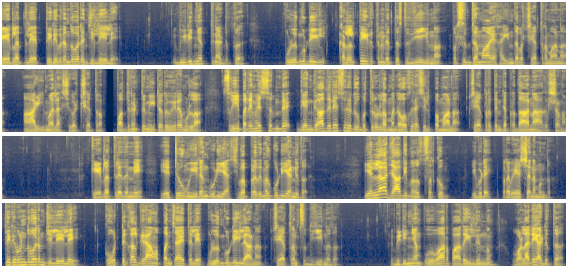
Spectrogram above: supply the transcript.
കേരളത്തിലെ തിരുവനന്തപുരം ജില്ലയിലെ വിഴിഞ്ഞത്തിനടുത്ത് പുള്ളുങ്കുടിയിൽ കടൽത്തീരത്തിനടുത്ത് സ്ഥിതി ചെയ്യുന്ന പ്രസിദ്ധമായ ഹൈന്ദവ ക്ഷേത്രമാണ് ആഴിമല ശിവക്ഷേത്രം. പതിനെട്ട് മീറ്റർ ഉയരമുള്ള ശ്രീ പരമേശ്വരന്റെ ഗംഗാധരേശ്വര രൂപത്തിലുള്ള മനോഹര ശില്പമാണ് ക്ഷേത്രത്തിന്റെ പ്രധാന ആകർഷണം. കേരളത്തിലെ തന്നെ ഏറ്റവും ഉയരം കൂടിയ ശിവപ്രതിമ കൂടിയാണിത്. എല്ലാ ജാതി മതസ്ഥർക്കും ഇവിടെ പ്രവേശനമുണ്ട്. തിരുവനന്തപുരം ജില്ലയിലെ കോട്ടുകാൽ ഗ്രാമപഞ്ചായത്തിലെ പുളുങ്കുടിയിലാണ് ക്ഷേത്രം സ്ഥിതി ചെയ്യുന്നത്. വിഴിഞ്ഞം പൂവാർ പാതയിൽ നിന്നും വളരെ അടുത്ത്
